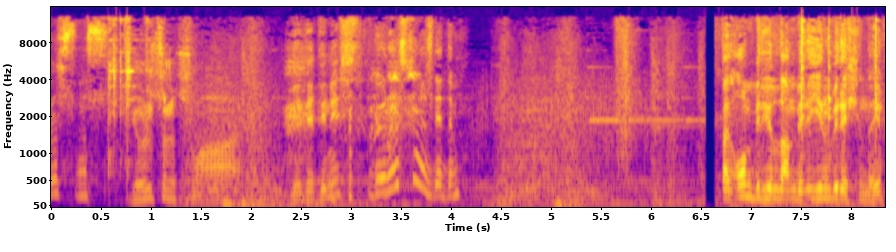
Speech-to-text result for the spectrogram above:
Görürsünüz. Görürsünüz. Ne dediniz? Görürsünüz dedim. Ben 11 yıldan beri 21 yaşındayım.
